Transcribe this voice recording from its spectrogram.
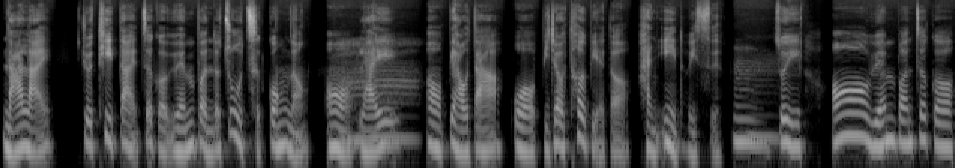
拿来就替代这个原本的助词功能，哦，来啊哦表达我比较特别的含义的意思。嗯所以 哦，原本这个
